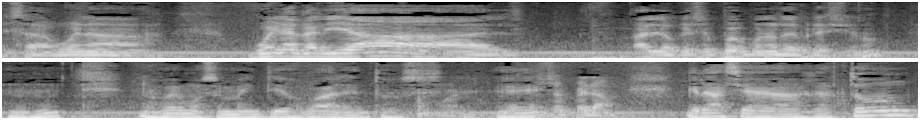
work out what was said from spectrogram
esa buena buena calidad al, a lo que se puede poner de precio. ¿no? Uh -huh. Nos vemos en 22 bar entonces. Bueno, ¿Eh? Esperamos. Gracias Gastón.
